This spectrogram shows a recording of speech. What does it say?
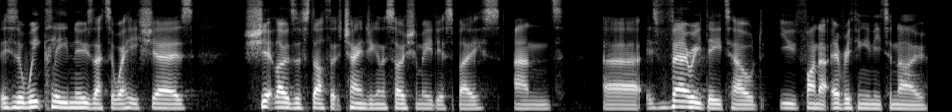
This is a weekly newsletter where he shares shitloads of stuff that's changing in the social media space and uh, it's very detailed. You find out everything you need to know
